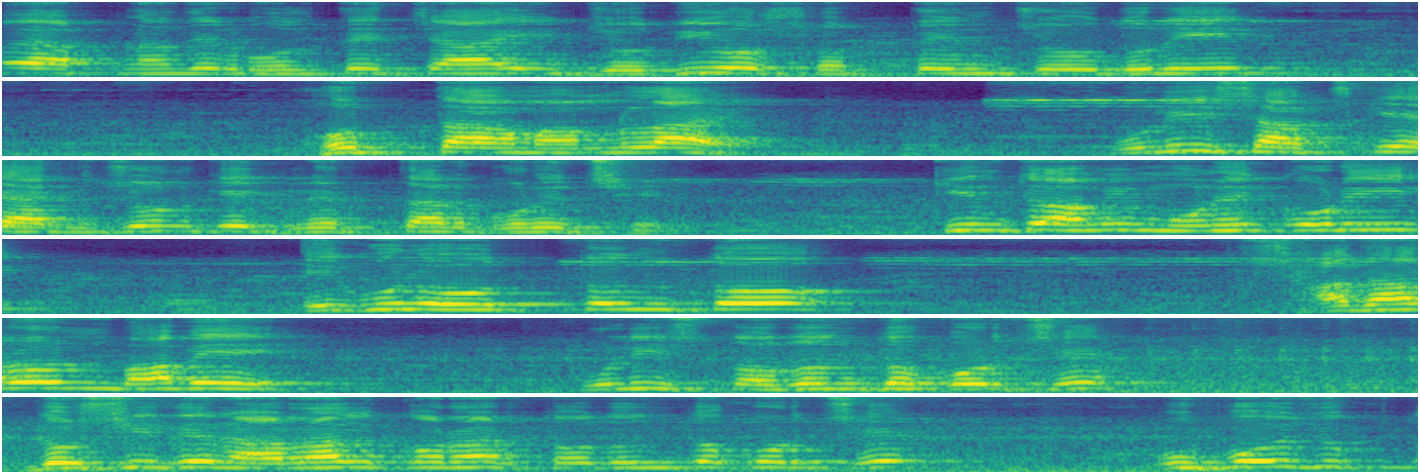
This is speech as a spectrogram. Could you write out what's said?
আপনাদের বলতে চাই, যদিও সত্যেন চৌধুরীর হত্যা মামলায় পুলিশ আজকে একজনকে গ্রেপ্তার করেছে। কিন্তু আমি মনে করি, এগুলো অত্যন্ত সাধারণভাবে পুলিশ তদন্ত করছে, দোষীদের আড়াল করার তদন্ত করছে। উপযুক্ত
